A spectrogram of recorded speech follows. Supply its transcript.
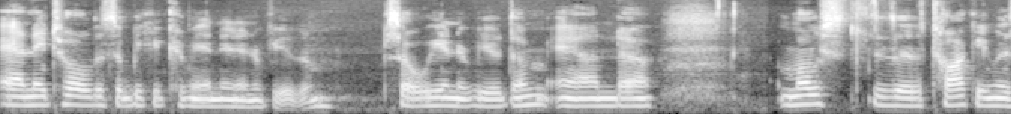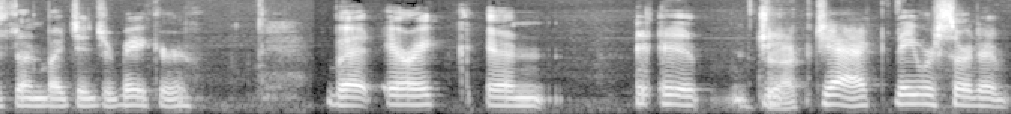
And they told us that we could come in and interview them. So we interviewed them, and uh, most of the talking was done by Ginger Baker, but Eric and uh, uh, Jack. Jack, they were sort of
